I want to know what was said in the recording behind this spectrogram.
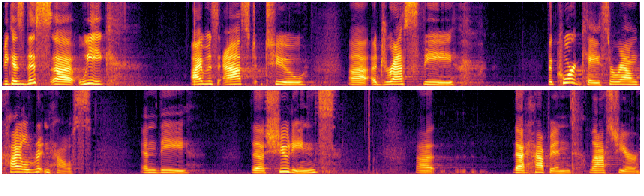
Because this uh, week, I was asked to uh, address the, the court case around Kyle Rittenhouse and the, the shootings uh, that happened last year.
